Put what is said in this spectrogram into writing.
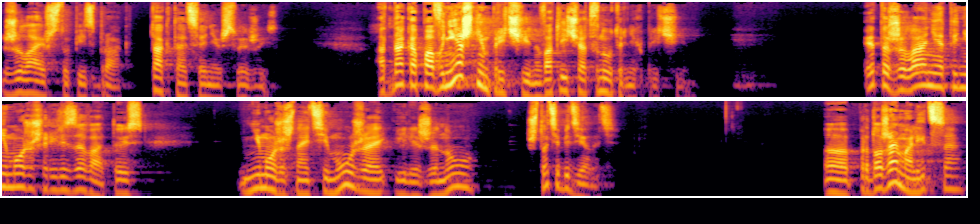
желаешь вступить в брак. Так ты оцениваешь свою жизнь. Однако по внешним причинам, в отличие от внутренних причин, это желание ты не можешь реализовать. То есть не можешь найти мужа или жену. Что тебе делать? Э, продолжай молиться,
